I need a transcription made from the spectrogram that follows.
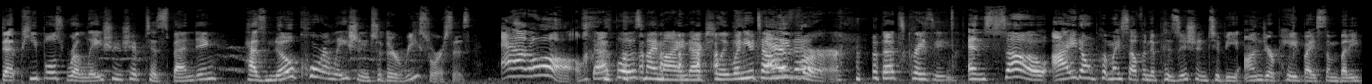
that people's relationship to spending has no correlation to their resources at all. That blows my mind, actually. When you tell Ever. me that, that's crazy. And so I don't put myself in a position to be underpaid by somebody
